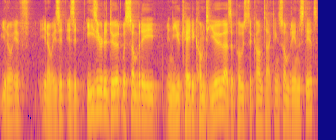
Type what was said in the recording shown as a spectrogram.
You know, if you know, is it is it easier to do it with somebody in the UK to come to you as opposed to contacting somebody in the States?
